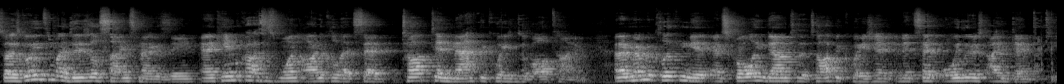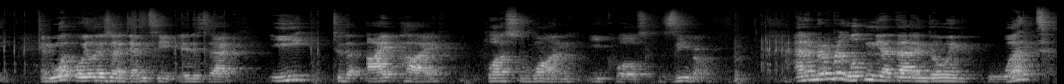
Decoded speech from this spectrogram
So I was going through my digital science magazine and I came across this one article that said top 10 math equations of all time. And I remember clicking it and scrolling down to the top equation and it said Euler's identity. And what Euler's identity is that e to the i pi plus 1 equals 0. And I remember looking at that and going, what?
